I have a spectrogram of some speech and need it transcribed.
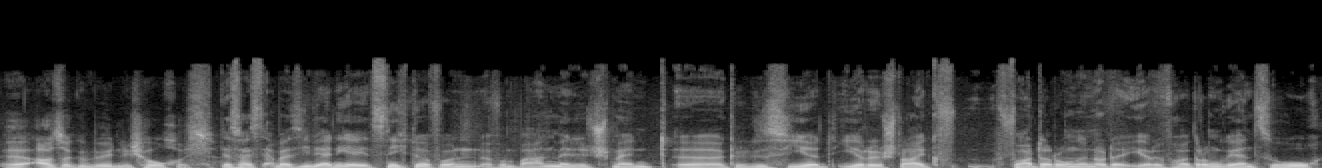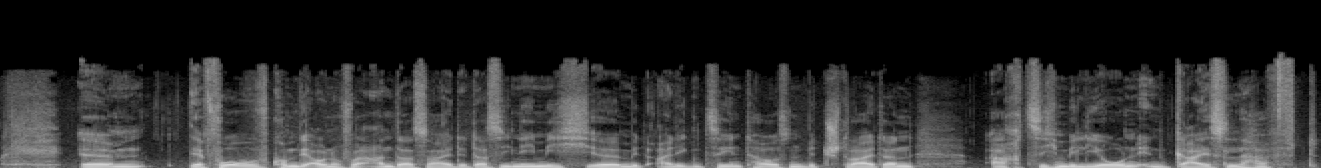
äh, außergewöhnlich hoch ist. Das heißt aber, Sie werden ja jetzt nicht nur von, vom Bahnmanagement äh, kritisiert, Ihre Streikforderungen oder Ihre Forderungen wären zu hoch. Ähm, der Vorwurf kommt ja auch noch von anderer Seite, dass Sie nämlich äh, mit einigen 10.000 Mitstreitern 80 Millionen in Geiselhaft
